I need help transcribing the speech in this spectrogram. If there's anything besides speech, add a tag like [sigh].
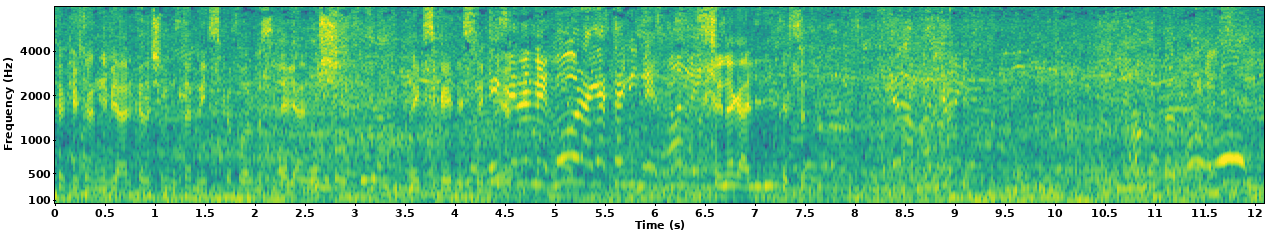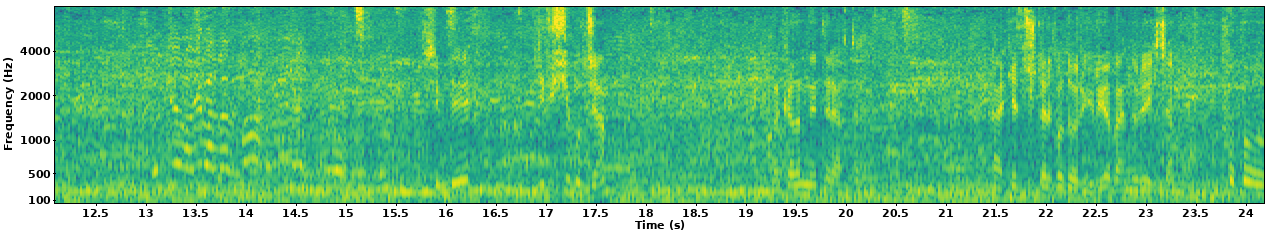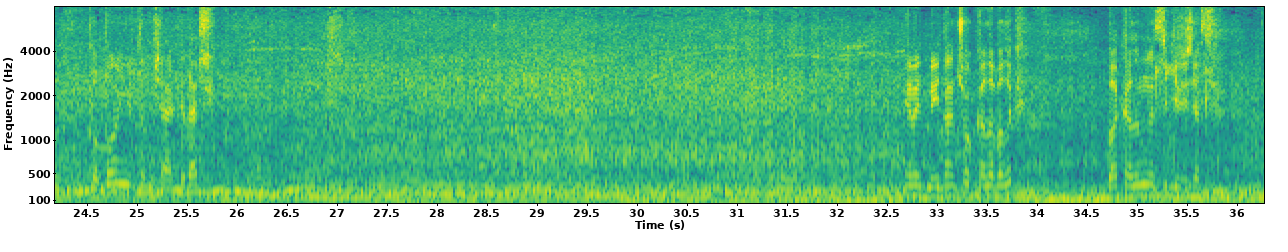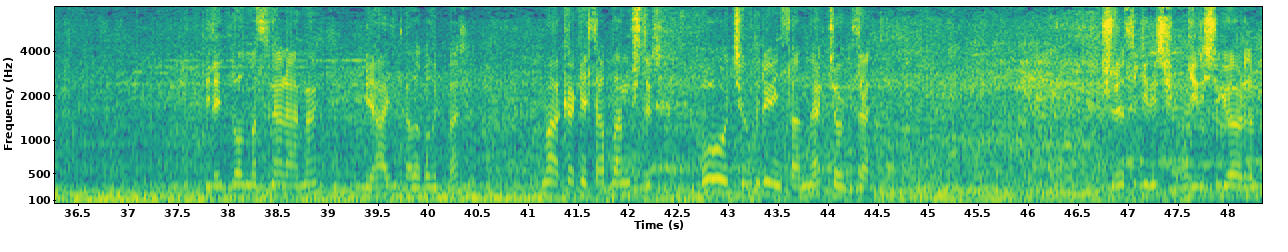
Afrika kökenli bir arkadaşımız da Meksika formasıyla gelmiş. Meksika'yı destekliyor. Senegalli değildir sanırım. Şimdi girişi bulacağım. Bakalım ne tarafta. Herkes şu tarafa doğru yürüyor. Ben de oraya gideceğim. Popon yırtılmış arkadaş. Evet meydan çok kalabalık. Bakalım nasıl gireceğiz. Biletli olmasına rağmen bir hayli kalabalık var. Muhakkak hesaplanmıştır. Oo çıldırıyor insanlar. Çok güzel. Şurası giriş. Girişi gördüm.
